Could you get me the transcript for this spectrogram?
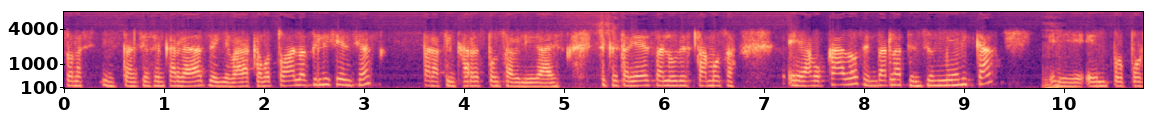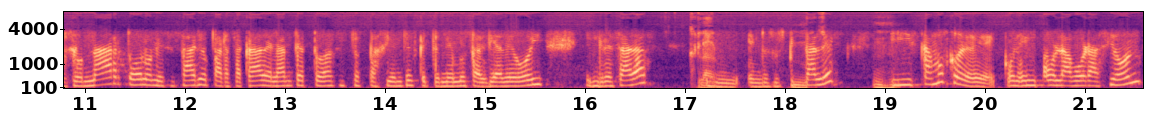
son las instancias encargadas de llevar a cabo todas las diligencias para fincar responsabilidades. Secretaría de Salud estamos eh, abocados en dar la atención médica, eh, en proporcionar todo lo necesario para sacar adelante a todas estas pacientes que tenemos al día de hoy ingresadas en, los hospitales. Y estamos con, en colaboración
